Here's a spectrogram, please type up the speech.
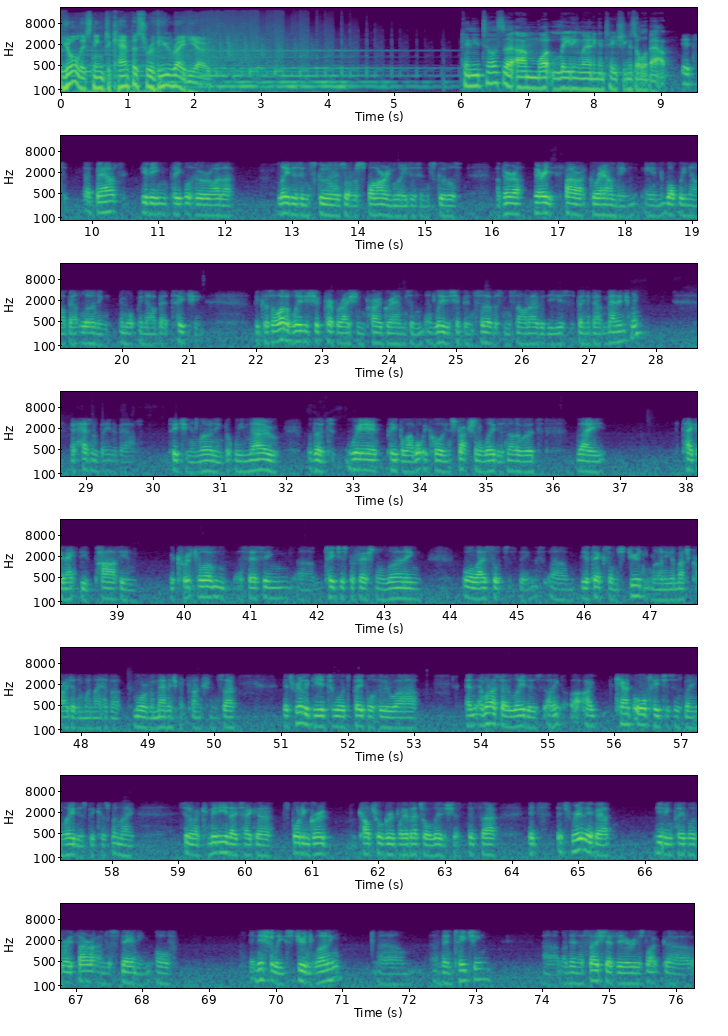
You're listening to Campus Review Radio. Can you tell us uh, um, what leading learning and teaching is all about? It's about giving people who are either leaders in schools or aspiring leaders in schools a very, very thorough grounding in what we know about learning and what we know about teaching. Because a lot of leadership preparation programs and, and leadership in service and so on over the years has been about management. It hasn't been about teaching and learning, but we know that where people are what we call instructional leaders, in other words, they take an active part in the curriculum, assessing, um, teachers' professional learning, all those sorts of things. Um, the effects on student learning are much greater than when they have a more of a management function. So it's really geared towards people who are, and, and when I say leaders, I think I count all teachers as being leaders because when they sit on a committee, they take a sporting group, cultural group, whatever. That's all leadership. It's uh, it's it's really about giving people a very thorough understanding of initially student learning, um, and then teaching, um, and then associated areas like uh,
